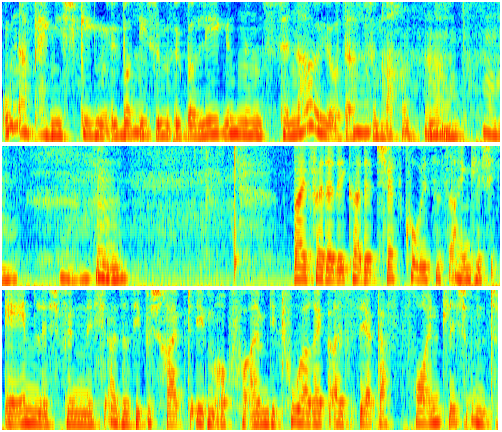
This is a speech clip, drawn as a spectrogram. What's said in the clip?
unabhängig gegenüber ja. diesem überlegenen Szenario da ja. zu machen. Ne? Mhm. Mhm. Mhm. Bei Federica de Cesco ist es eigentlich ähnlich, finde ich. Also sie beschreibt eben auch vor allem die Tuareg als sehr gastfreundlich und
